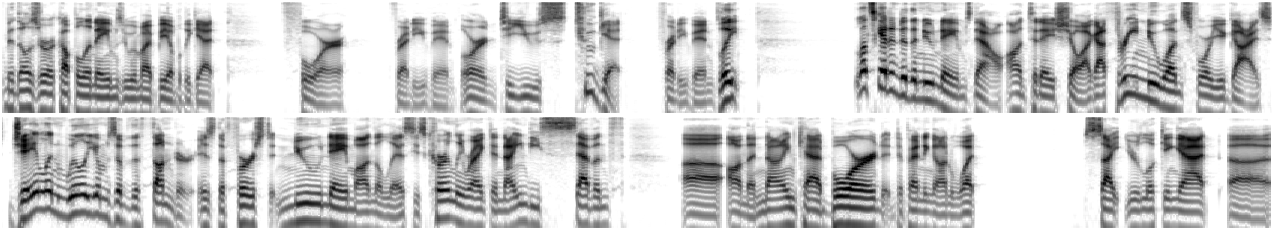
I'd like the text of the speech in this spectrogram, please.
But those are a couple of names we might be able to get for Freddie Van, or to use to get Freddie VanVleet. Let's get into the new names now on today's show. I got three new ones for you guys. Jalen Williams of the Thunder is the first new name on the list. He's currently ranked a 97th uh, on the nine cat board, depending on what site you're looking at, uh,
